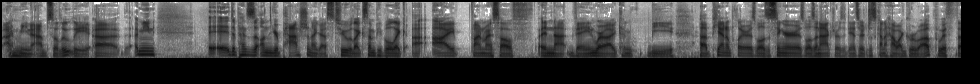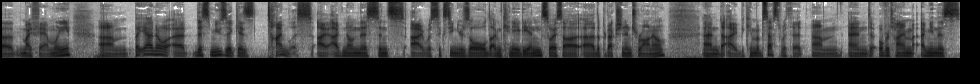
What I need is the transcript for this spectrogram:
I mean, absolutely. Uh, I mean, it depends on your passion, I guess, too. Like some people, like I, I find myself in that vein where I can be a piano player as well as a singer, as well as an actor, as a dancer. Just kind of how I grew up with uh, my family. Um, but yeah, no, uh, this music is timeless. I, I've known this since I was 16 years old. I'm Canadian, so I saw uh, the production in Toronto, and I became obsessed with it. Um, and over time, I mean, this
